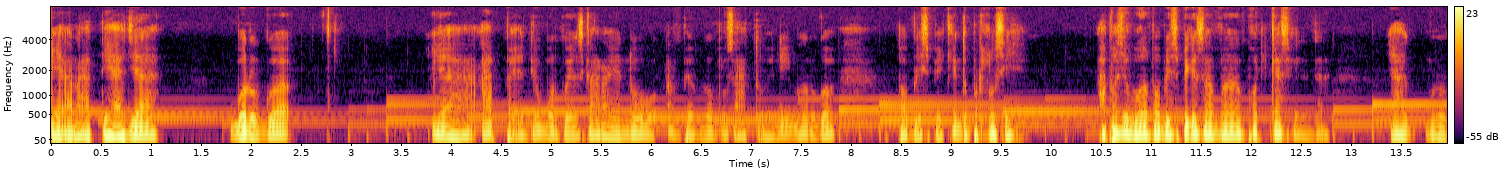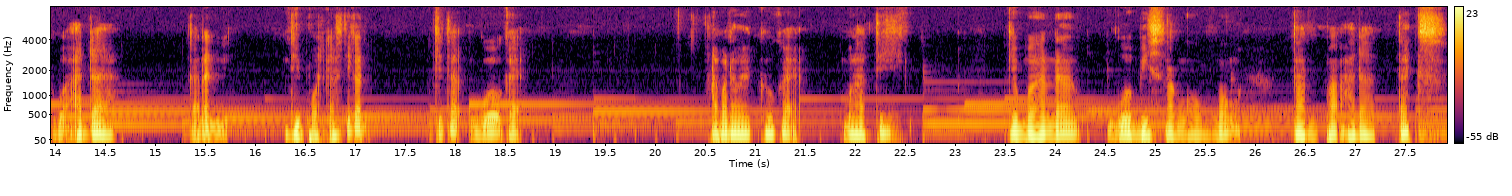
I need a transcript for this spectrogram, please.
ya latih aja. Menurut gue ya apa ya di umur gue yang sekarang yang dua hampir 21 ini menurut gue public speaking itu perlu sih. Apa sih hubungan public speaking sama podcast gitu ntar? Ya menurut gue ada. Karena di, di podcast ini kan kita gue kayak apa namanya gue kayak melatih gimana gue bisa ngomong tanpa ada teks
